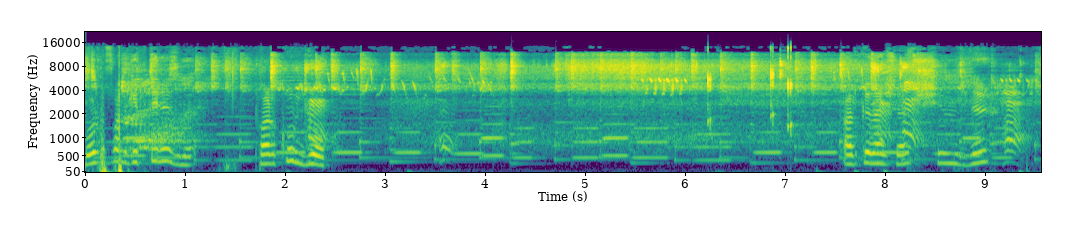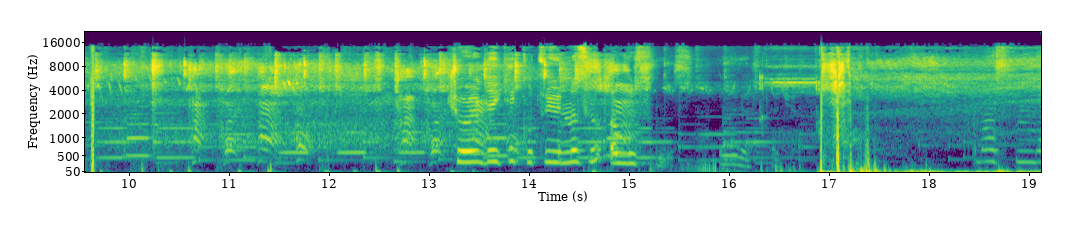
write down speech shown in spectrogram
Bu arada fark ettiniz mi? Parkur yok. Arkadaşlar şimdi çöldeki kutuyu nasıl alırsınız? Onu göstereceğim. Ama aslında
